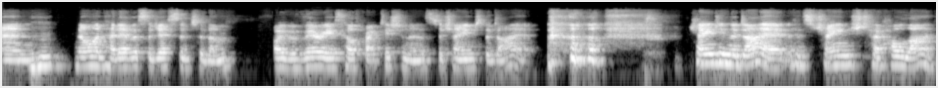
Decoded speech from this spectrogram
and mm-hmm. no one had ever suggested to them over various health practitioners to change the diet." changing the diet has changed her whole life.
